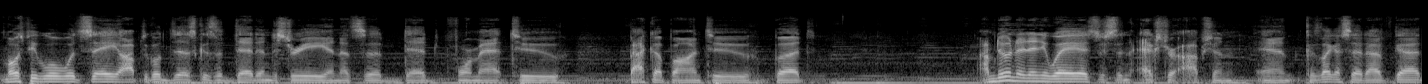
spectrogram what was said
most people would say optical disc is a dead industry, and that's a dead format to back up onto. But I'm doing it anyway. It's just an extra option, and because, like I said, I've got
